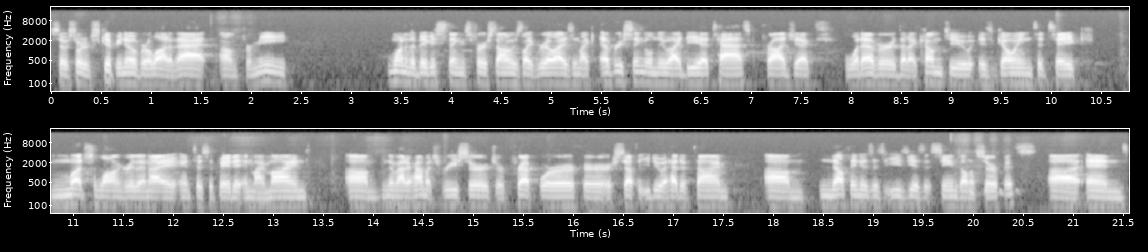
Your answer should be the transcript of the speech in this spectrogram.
so sort of skipping over a lot of that um, for me, one of the biggest things first on was like realizing like every single new idea, task, project, whatever that I come to is going to take much longer than I anticipated in my mind. Um, no matter how much research or prep work or, stuff that you do ahead of time, um, nothing is as easy as it seems on the surface. Uh, and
